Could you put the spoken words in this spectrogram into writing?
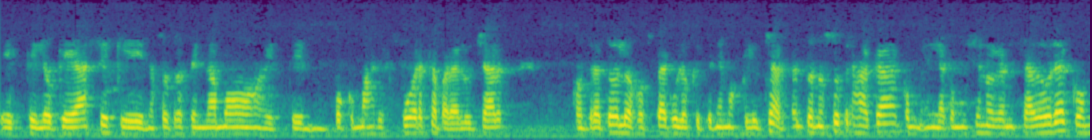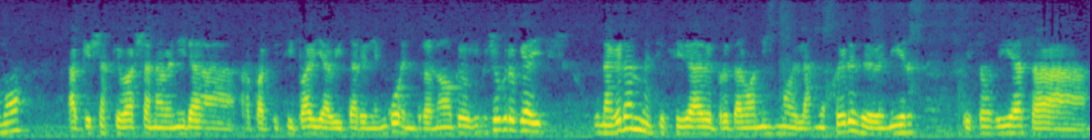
este, lo que hace que nosotros tengamos este, un poco más de fuerza para luchar contra todos los obstáculos que tenemos que luchar, tanto nosotras acá en la comisión organizadora como aquellas que vayan a venir a, participar y a habitar el encuentro. ¿no? Yo creo que hay una gran necesidad de protagonismo de las mujeres de venir esos días a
